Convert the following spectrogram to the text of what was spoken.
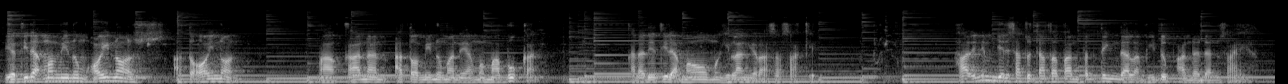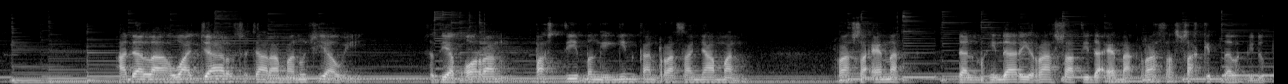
Dia tidak meminum oinos atau oinon, makanan atau minuman yang memabukkan, karena dia tidak mau menghilangi rasa sakit. Hal ini menjadi satu catatan penting dalam hidup Anda dan saya. Adalah wajar secara manusiawi, setiap orang pasti menginginkan rasa nyaman, rasa enak, dan menghindari rasa tidak enak, rasa sakit dalam hidupnya.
